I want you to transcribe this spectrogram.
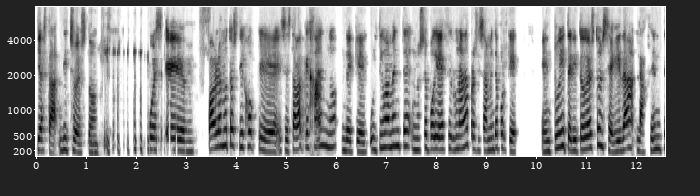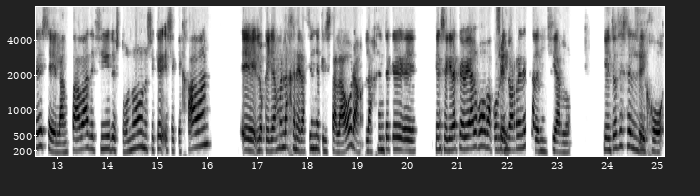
Ya está, dicho esto. Pues eh, Pablo Motos dijo que se estaba quejando de que últimamente no se podía decir nada precisamente porque en Twitter y todo esto enseguida la gente se lanzaba a decir esto no, no sé qué, y se quejaban, eh, lo que llaman la generación de cristal ahora, la gente que, que enseguida que ve algo va corriendo Sí. a redes a denunciarlo. Y entonces él Sí. dijo,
